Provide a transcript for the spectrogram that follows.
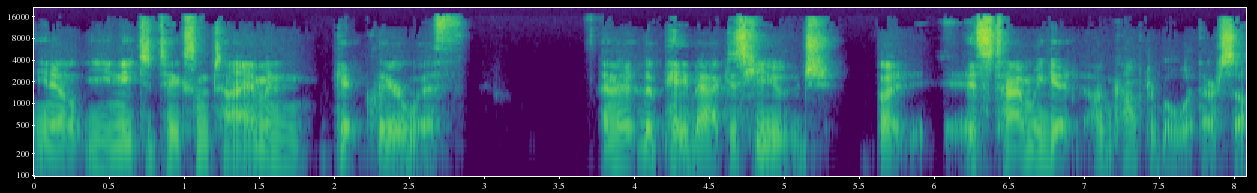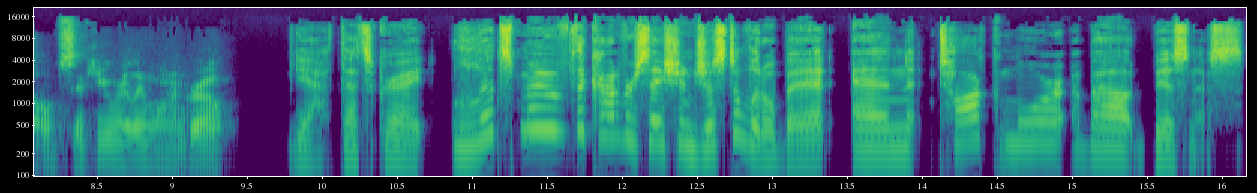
you know, you need to take some time and get clear with. And the, the payback is huge, but it's time we get uncomfortable with ourselves if you really want to grow. Yeah, that's great. Let's move the conversation just a little bit and talk more about business.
